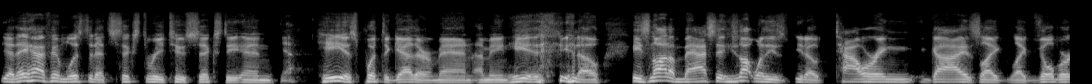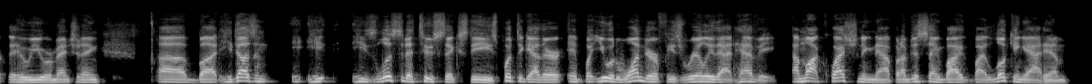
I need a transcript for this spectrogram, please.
Yeah, they have him listed at 6'3, 260. And yeah, he is put together, man. I mean, he is, you know, he's not a massive, he's not one of these, you know, towering guys like like Vilbert, who you were mentioning. Uh, but he doesn't he he's listed at 260 he's put together but you would wonder if he's really that heavy i'm not questioning that but i'm just saying by by looking at him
